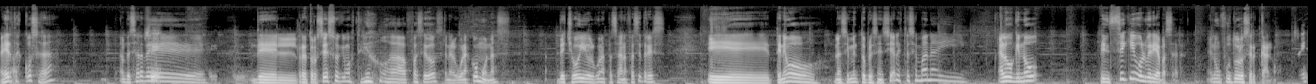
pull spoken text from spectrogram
hay hartas cosas, ¿eh? A pesar de, del retroceso que hemos tenido a fase 2 en algunas comunas, de hecho, hoy algunas pasaban a fase 3. Eh, tenemos lanzamiento presencial esta semana y algo que no pensé que volvería a pasar en un futuro cercano. Sí.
